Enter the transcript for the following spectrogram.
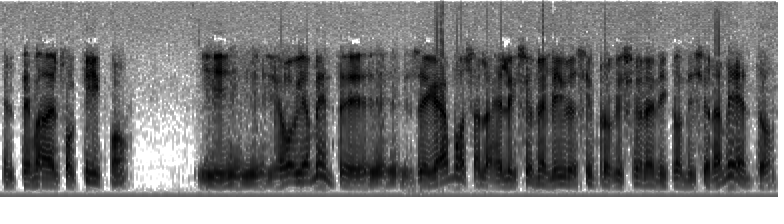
el tema del foquismo. Y obviamente llegamos a las elecciones libres sin proscripciones ni condicionamiento.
